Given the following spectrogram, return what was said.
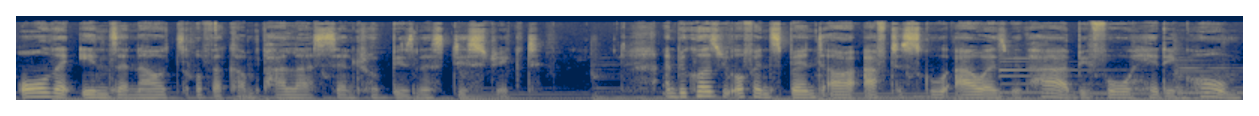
all the ins and outs of the Kampala Central Business District. And because we often spent our after school hours with her before heading home,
